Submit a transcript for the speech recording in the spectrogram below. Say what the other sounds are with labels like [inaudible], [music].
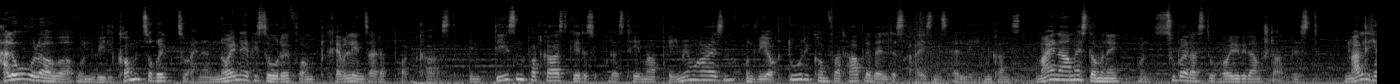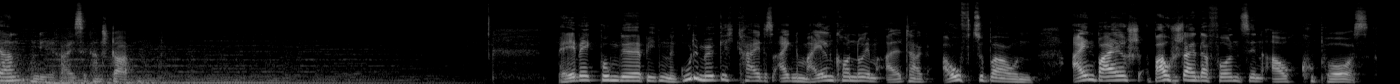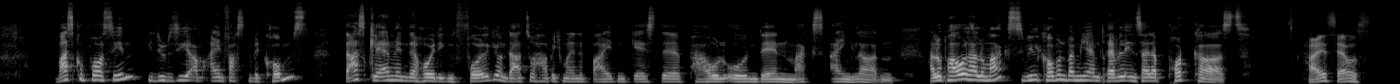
Hallo Urlauber und willkommen zurück zu einer neuen Episode vom Travel Insider Podcast. In diesem Podcast geht es um das Thema Premiumreisen und wie auch du die komfortable Welt des Reisens erleben kannst. Mein Name ist Dominik und super, dass du heute wieder am Start bist. Nall dich an und die Reise kann starten. Payback-Punkte bieten eine gute Möglichkeit, das eigene Meilenkonto im Alltag aufzubauen. Ein Baustein davon sind auch Coupons. Was Coupons sind, wie du sie am einfachsten bekommst, das klären wir in der heutigen Folge und dazu habe ich meine beiden Gäste, Paul und den Max, eingeladen. Hallo Paul, hallo Max, willkommen bei mir im Travel Insider Podcast. Hi, servus.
